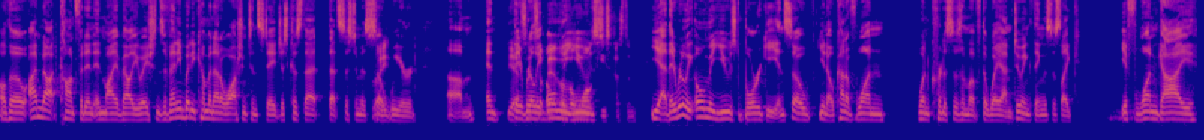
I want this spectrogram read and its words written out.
Although I'm not confident in my evaluations of anybody coming out of Washington State, just because that that system is so right. weird. Um, and yes, they really only used yeah they really only used Borghi, and so you know kind of one one criticism of the way I'm doing things is like if one guy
